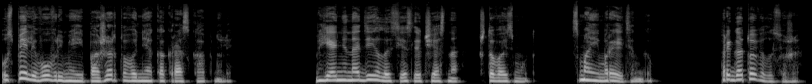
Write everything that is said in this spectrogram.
Успели вовремя и пожертвования как раз капнули. Я не надеялась, если честно, что возьмут. С моим рейтингом. Приготовилась уже.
